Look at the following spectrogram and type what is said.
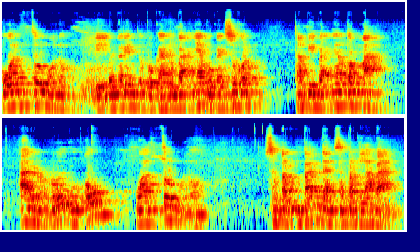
wal-thumunu Dibenerin tuh, bukan mbaknya bukan sukun Tapi mbaknya tomah Ar-rubu'u wal-thumunu seperempat dan seperdelapan.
